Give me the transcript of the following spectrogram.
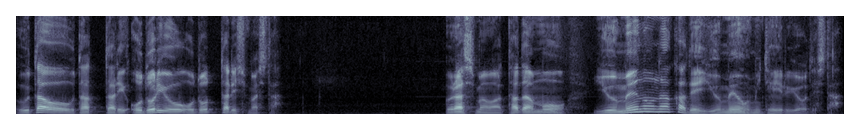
歌を歌ったり踊りを踊ったりしました。浦島はただもう夢の中で夢を見ているようでした。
